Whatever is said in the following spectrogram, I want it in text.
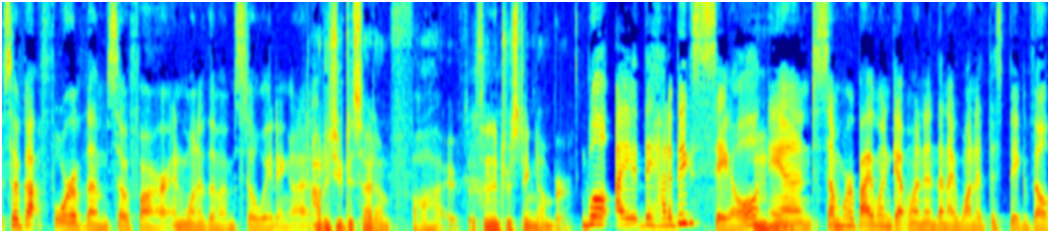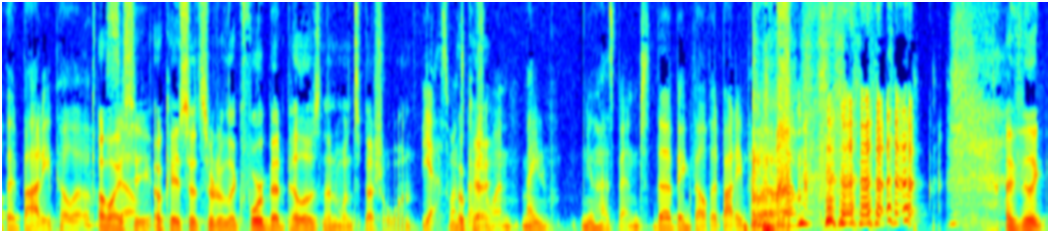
so I've got four of them so far, and one of them I'm still waiting on. how did you decide on five that's an interesting number Well, I they had a big sale, Mm-hmm. and some were buy one get one, and then I wanted this big velvet body pillow. oh i see okay so it's sort of like four bed pillows and then one special one Yes, one Okay. special one. My new husband, the big velvet body pillow. Um, i feel like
